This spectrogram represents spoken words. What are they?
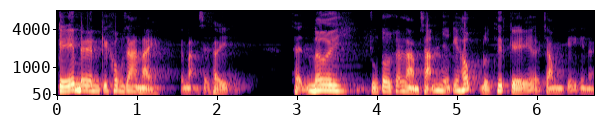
kế bên cái không gian này, các bạn sẽ thấy, sẽ nơi chúng tôi sẽ làm sẵn những cái hốc được thiết kế ở trong cái cái này.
